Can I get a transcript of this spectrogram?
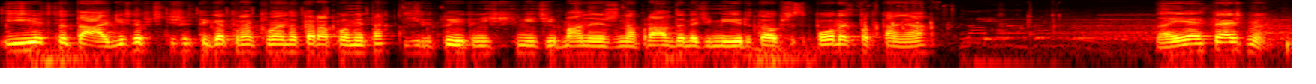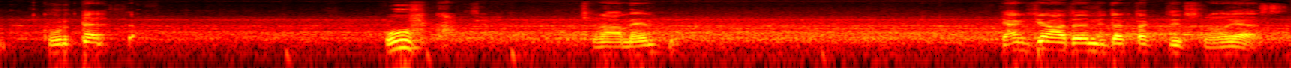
I jeszcze tak, jeszcze przecież tego tra- komentatora po mnie tak irytuje ten śmieci bany, że naprawdę będzie mi irytował przez połowę spotkania. No i jesteśmy. Kurtece. Łówka. Zaczynamy. Jak działa ten widok taktyczny? No jest.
